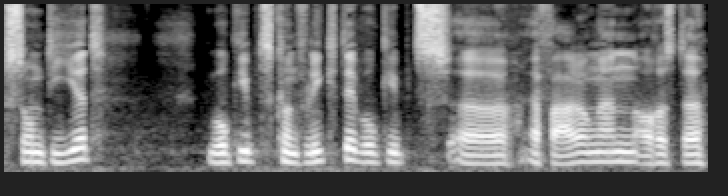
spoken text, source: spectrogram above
sondiert, wo gibt's Konflikte, wo gibt's äh, Erfahrungen, auch aus der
